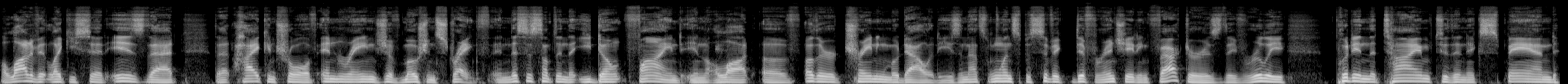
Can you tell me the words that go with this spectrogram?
a lot of it, like you said, is that that high control of end range of motion strength, and this is something that you don't find in a lot of other training modalities. And that's one specific differentiating factor is they've really put in the time to then expand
